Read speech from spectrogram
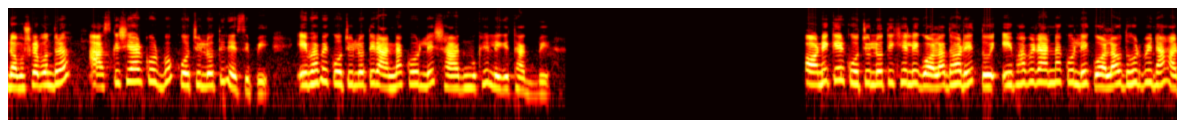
নমস্কার বন্ধুরা, আজকে শেয়ার করব কচুরলতি রেসিপি এভাবে কচুরলতি রান্না করলে স্বাদ মুখে লেগে থাকবে। অনেকের কচুরলতি খেলে গলা ধরে, তো এভাবে রান্না করলে গলাও ধরবে না আর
